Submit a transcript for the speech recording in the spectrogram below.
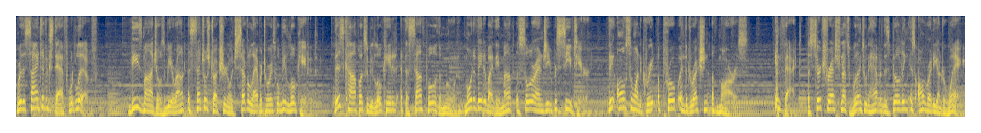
where the scientific staff would live. These modules will be around a central structure in which several laboratories will be located. This complex will be located at the south pole of the moon, motivated by the amount of solar energy received here. They also want to create a probe in the direction of Mars. In fact, a search for astronauts willing to inhabit this building is already underway.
